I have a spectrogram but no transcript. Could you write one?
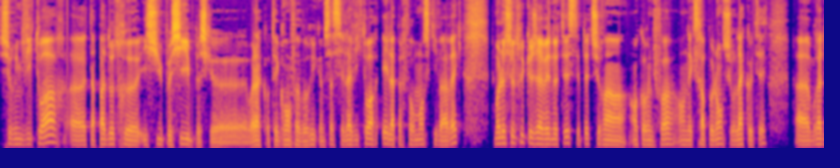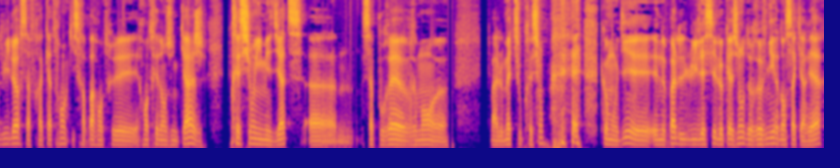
sur une victoire. Euh, t'as pas d'autre euh, issue possible parce que euh, voilà, quand t'es grand favori comme ça, c'est la victoire et la performance qui va avec. Moi, le seul truc que j'avais noté, c'était peut-être sur un, encore une fois, en extrapolant sur la côté. Brad Wheeler, ça fera quatre ans qu'il sera pas rentré, rentré dans une cage. Pression immédiate, ça pourrait vraiment bah, le mettre sous pression, comme on dit, et, ne pas lui laisser l'occasion de revenir dans sa carrière.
